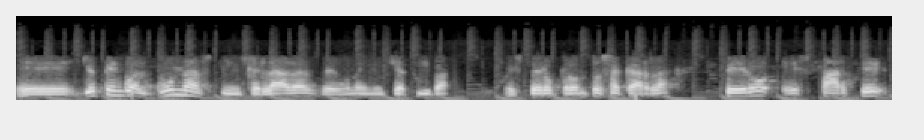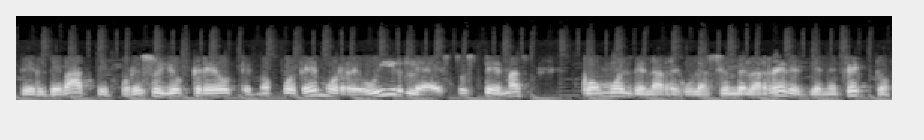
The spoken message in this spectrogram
Eh, yo tengo algunas pinceladas de una iniciativa, espero pronto sacarla, pero es parte del debate. Por eso yo creo que no podemos rehuirle a estos temas como el de la regulación de las redes. Y en efecto,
